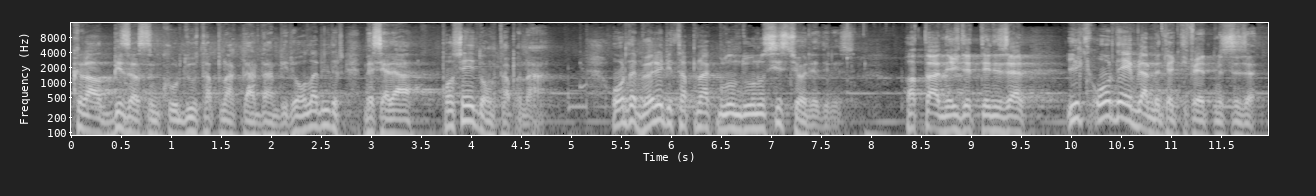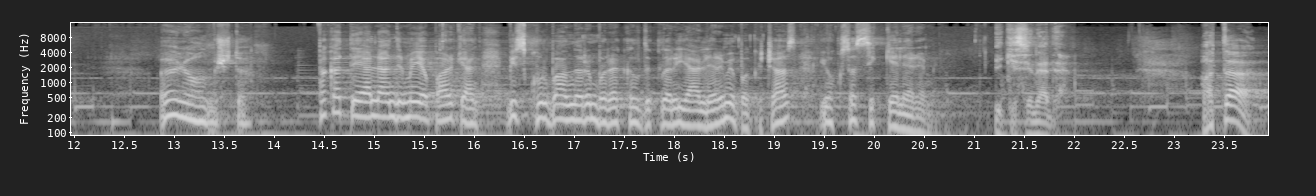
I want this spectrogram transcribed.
Kral Bizas'ın kurduğu tapınaklardan biri olabilir. Mesela Poseidon Tapınağı. Orada böyle bir tapınak bulunduğunu siz söylediniz. Hatta Necdet Denizer ilk orada evlenme teklifi etmiş size. Öyle olmuştu. Fakat değerlendirme yaparken biz kurbanların bırakıldıkları yerlere mi bakacağız yoksa sikkelere mi? İkisine de. Hatta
